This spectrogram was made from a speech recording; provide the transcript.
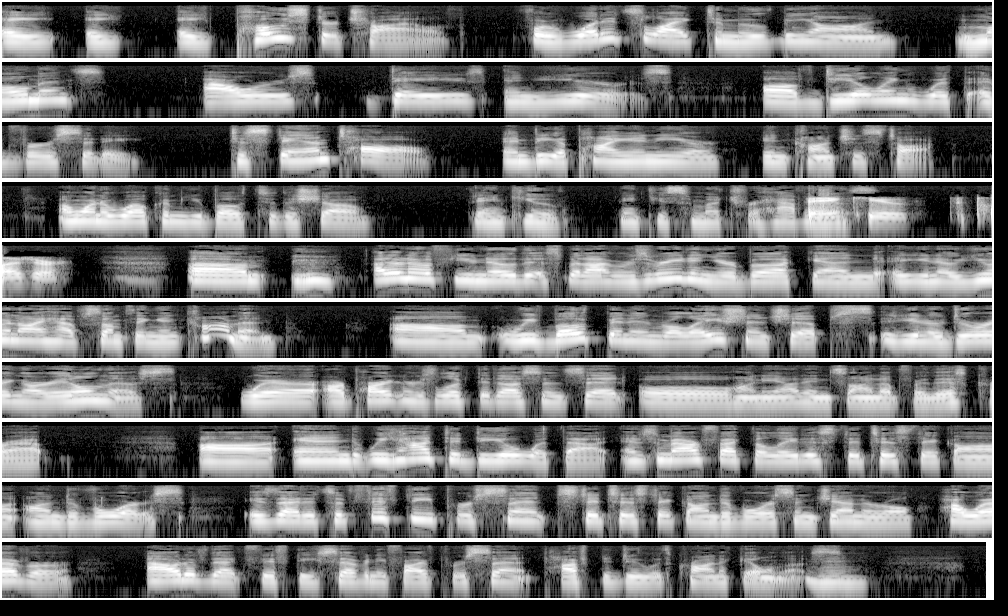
a, a, a poster child for what it's like to move beyond moments, hours, days, and years of dealing with adversity, to stand tall and be a pioneer in conscious talk. I want to welcome you both to the show. Thank you. Thank you so much for having Thank us. Thank you. It's a pleasure. Um, I don't know if you know this, but I was reading your book, and you know, you and I have something in common. Um, we've both been in relationships, you know, during our illness, where our partners looked at us and said, "Oh, honey, I didn't sign up for this crap," uh, and we had to deal with that. And as a matter of fact, the latest statistic on, on divorce is that it's a 50% statistic on divorce in general. However, out of that 50, 75% have to do with chronic illness. Mm.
